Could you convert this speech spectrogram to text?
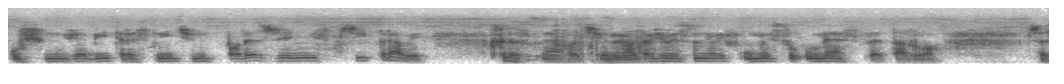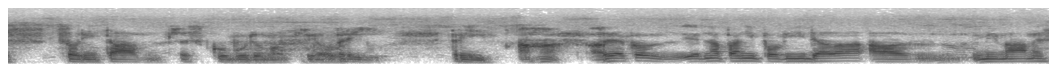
už může být trestný čin podezření z přípravy trestného činu. Jo? Takže my jsme měli v úmyslu unést letadlo přes co lítá přes Kubu do Montrealu. Prý. Aha. A... To jako jedna paní povídala a my máme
